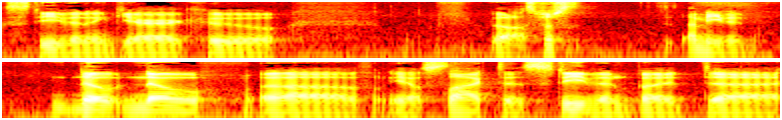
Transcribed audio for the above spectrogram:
Steven and Garric who, uh, especially, I mean, no, no, uh, you know, slack to Steven, but uh,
